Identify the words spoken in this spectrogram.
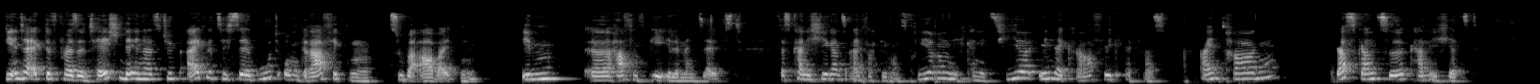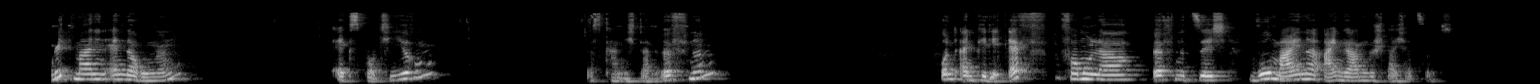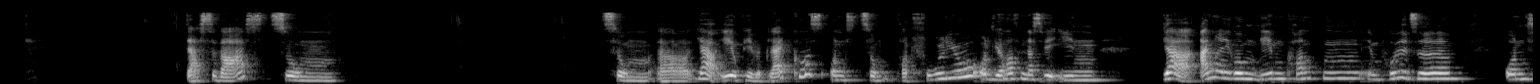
Die Interactive Presentation, der Inhaltstyp, eignet sich sehr gut, um Grafiken zu bearbeiten im äh, H5P-Element selbst. Das kann ich hier ganz einfach demonstrieren. Ich kann jetzt hier in der Grafik etwas eintragen. Das Ganze kann ich jetzt mit meinen Änderungen exportieren. Das kann ich dann öffnen. Und ein PDF-Formular öffnet sich, wo meine Eingaben gespeichert sind. Das war's zum, zum äh, ja, EOP-Begleitkurs und zum Portfolio. Und wir hoffen, dass wir Ihnen ja, Anregungen geben konnten, Impulse. Und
